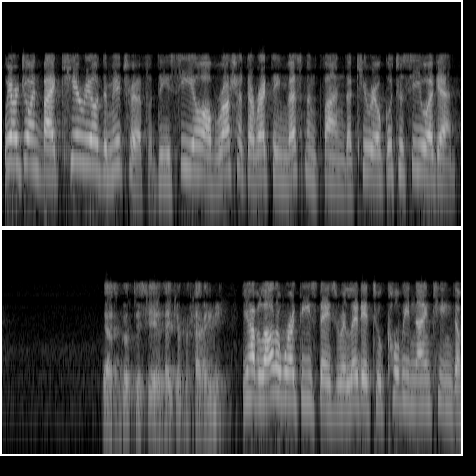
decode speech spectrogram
We are joined by Kirill Dmitriev, the CEO of Russia Direct Investment Fund. Kirill, good to see you again. Yes, good to see you. Thank you for having me. You have a lot of work these days related to COVID-19, the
